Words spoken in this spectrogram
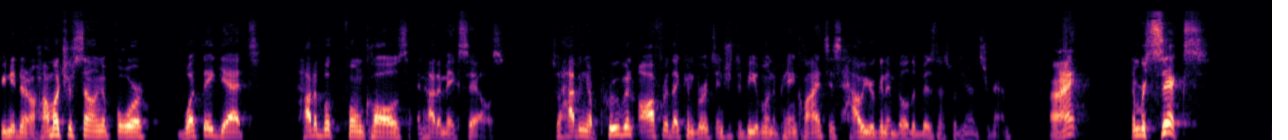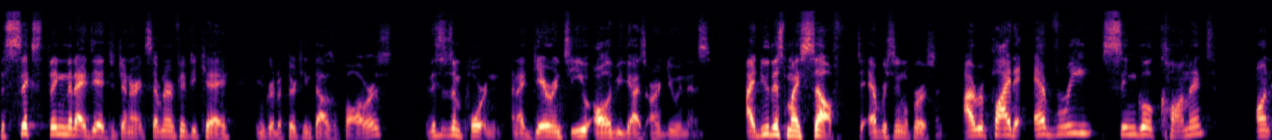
You need to know how much you're selling it for, what they get, how to book phone calls, and how to make sales. So, having a proven offer that converts interested people into paying clients is how you're going to build a business with your Instagram. All right. Number six, the sixth thing that I did to generate 750K and grow to 13,000 followers. This is important. And I guarantee you, all of you guys aren't doing this. I do this myself to every single person. I reply to every single comment on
